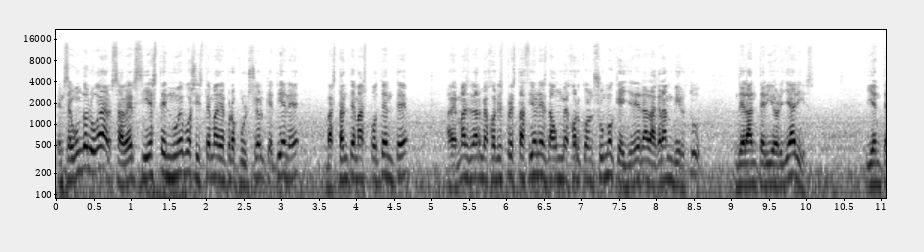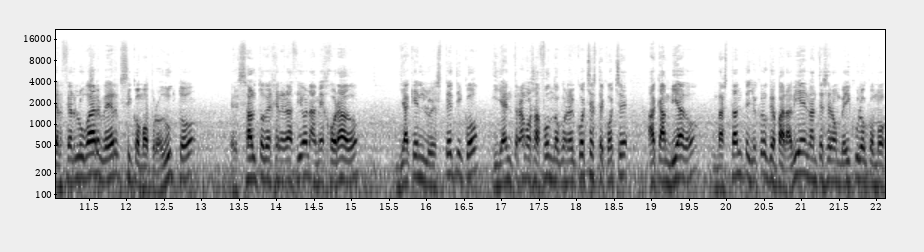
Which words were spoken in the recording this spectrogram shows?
En segundo lugar, saber si este nuevo sistema de propulsión que tiene, bastante más potente, además de dar mejores prestaciones, da un mejor consumo que era la gran virtud del anterior Yaris. Y en tercer lugar, ver si como producto el salto de generación ha mejorado, ya que en lo estético, y ya entramos a fondo con el coche, este coche ha cambiado bastante, yo creo que para bien, antes era un vehículo como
